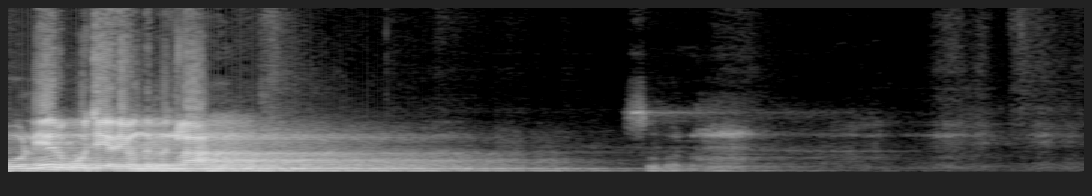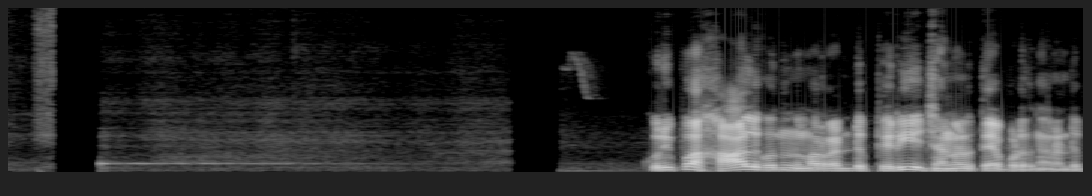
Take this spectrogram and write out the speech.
ஓ நேரு பூஜை அறை வந்துடுதுங்களா சூப்பர். குறிப்பாக ஹாலுக்கு வந்து இந்த மாதிரி ரெண்டு பெரிய ஜன்னல் தேவைப்படுதுங்க. ரெண்டு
